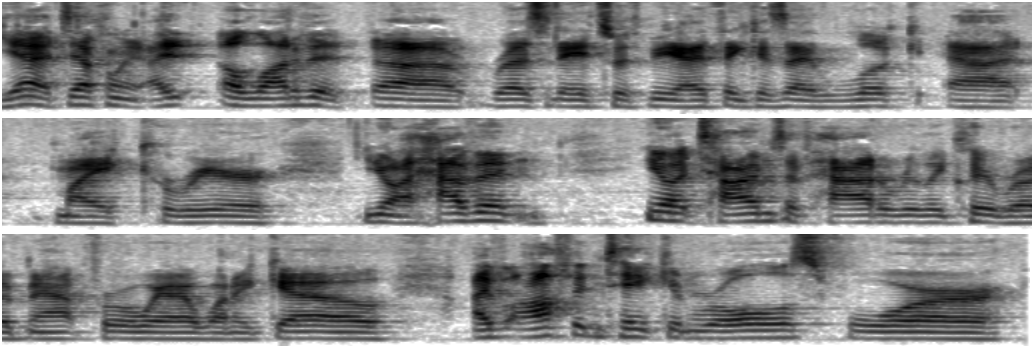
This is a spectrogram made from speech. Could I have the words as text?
Yeah, definitely. I, a lot of it uh, resonates with me. I think as I look at my career, you know, I haven't you know, at times I've had a really clear roadmap for where I want to go. I've often taken roles for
